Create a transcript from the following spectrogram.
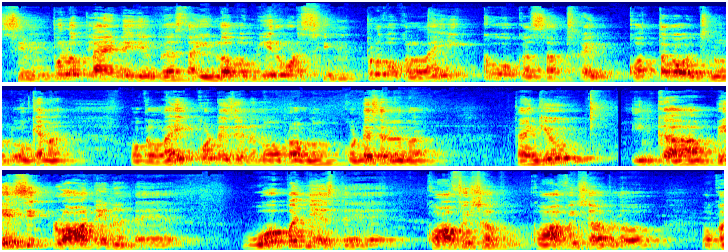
సింపుల్ క్లారిటీ చెప్పేస్తా. ఈలోపు మీరు కూడా సింపుల్గా ఒక లైక్ ఒక సబ్స్క్రైబ్ కొత్తగా వచ్చిన వాళ్ళు ఓకేనా ఒక లైక్ కొట్టేసేయండి నో ప్రాబ్లం కొట్టేశారు కదా? థ్యాంక్ యూ ఇంకా బేసిక్ ప్లాట్ ఏంటంటే ఓపెన్ చేస్తే కాఫీ షాప్ కాఫీ షాప్లో ఒక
